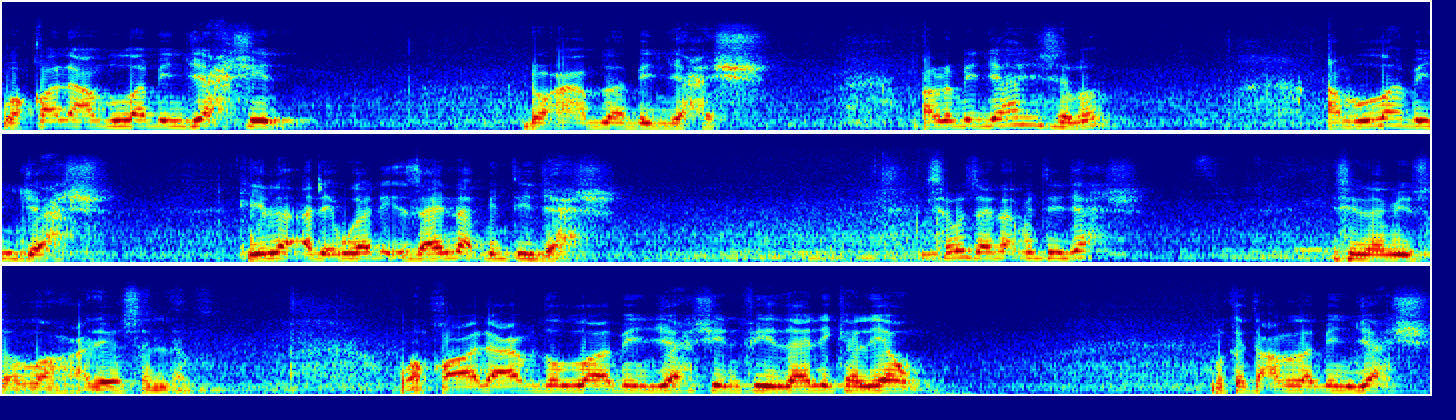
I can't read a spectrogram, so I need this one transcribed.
Wa qala Abdullah bin Jahsh Doa Abdullah bin Jahsh. Abdullah bin Jahsh siapa? Abdullah bin Jahsh. Ialah adik-beradik Zainab binti Jahsh. Siapa Zainab binti Jahsh? Isteri Nabi SAW Wa qala Abdullah bin Jahsh Fi dhalika al-yawm. Berkata Abdullah bin Jahsh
